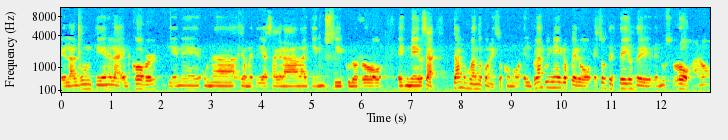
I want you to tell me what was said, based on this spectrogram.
El álbum tiene la, el cover, tiene una geometría sagrada y tiene un círculo rojo, es negro, o sea, estamos jugando con eso, como el blanco y negro, pero esos destellos de, de luz roja, ¿no?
